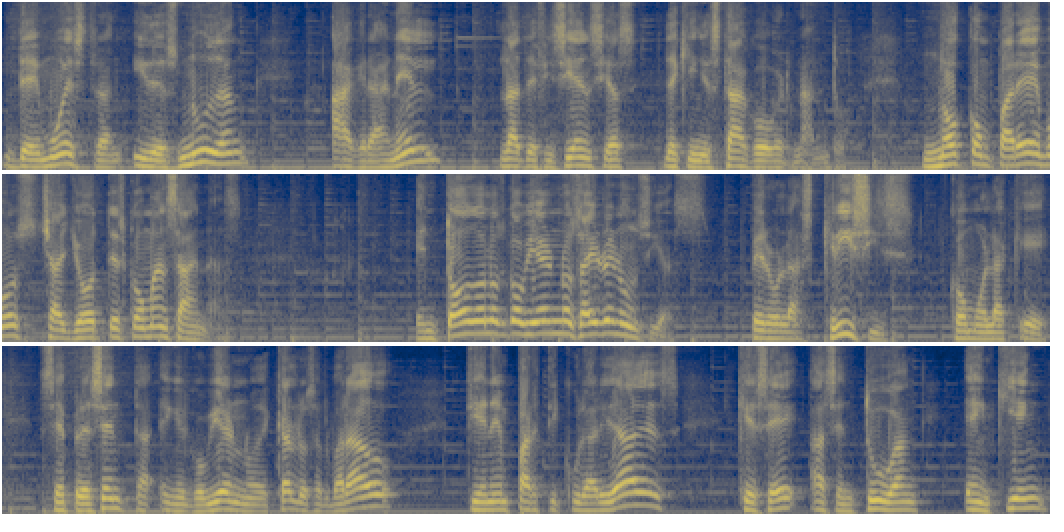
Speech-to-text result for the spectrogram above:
demuestran y desnudan a granel las deficiencias de quien está gobernando. No comparemos chayotes con manzanas. En todos los gobiernos hay renuncias, pero las crisis como la que se presenta en el gobierno de Carlos Alvarado tienen particularidades que se acentúan en quien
